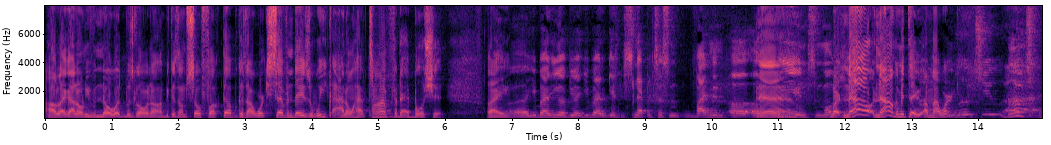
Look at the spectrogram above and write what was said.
I'm like, I don't even know what was going on because I'm so fucked up because I work seven days a week. I don't have time for that bullshit. Like, Uh, you better you better you better get snap into some vitamin uh, uh yeah. E and some more. But now, now let me tell you, I'm not working. Blue Chew. Blue uh,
